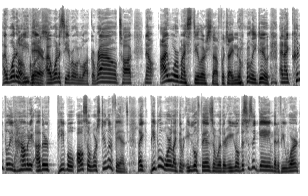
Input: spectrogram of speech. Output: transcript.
I want to Oh, be there. I want to see everyone walk around, talk. Now, I wore my Steeler stuff, which I normally do. And I couldn't believe how many other people also were Steeler fans. Like, people were like, they were Eagle fans and were their Eagle. This was a game that if you weren't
